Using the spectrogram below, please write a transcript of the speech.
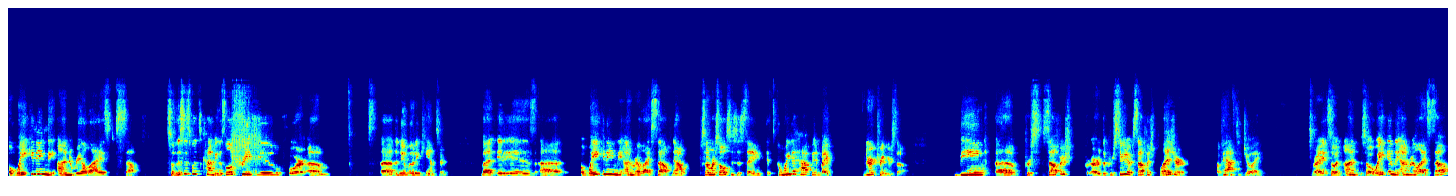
awakening the unrealized self. So this is what's coming. This little preview for um, uh, the new moon in Cancer, but it is uh, awakening the unrealized self. Now, summer solstice is saying it's going to happen by nurturing yourself, being uh, selfish or the pursuit of selfish pleasure, a path to joy, right? So an un, so awaken the unrealized self.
